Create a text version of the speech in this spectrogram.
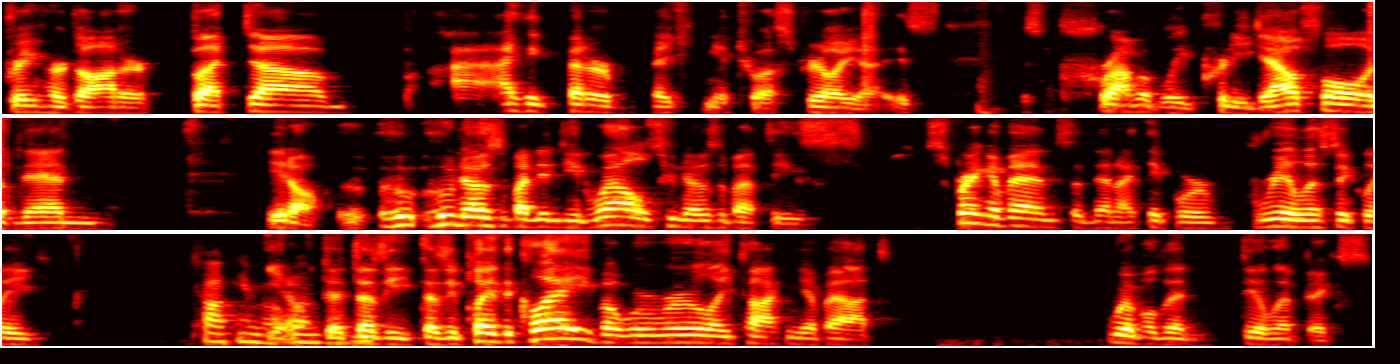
bring her daughter. But um, I think Federer making it to Australia is is probably pretty doubtful. And then, you know, who who knows about Indian Wells? Who knows about these spring events? And then I think we're realistically talking about. You know, does he does he play the clay? But we're really talking about Wimbledon, the Olympics,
